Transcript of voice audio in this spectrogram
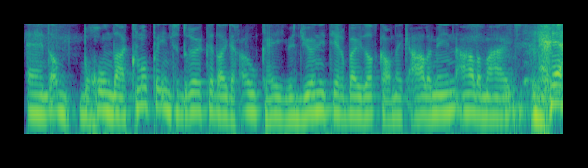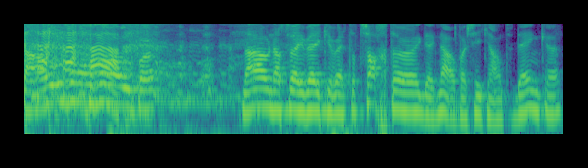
En dan begon daar knoppen in te drukken. Dat ik dacht, oké, ik ben journey therapeut, dat kan ik. Adem in, adem uit. Ik sta overal open. Nou, na twee weken werd dat zachter. Ik denk, nou, waar zit je aan te denken?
